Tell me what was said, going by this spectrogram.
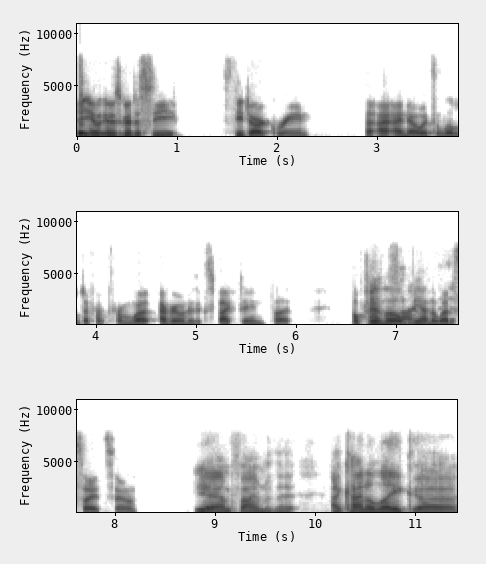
it, it was good to see see dark green. I, I, know it's a little different from what everyone was expecting, but hopefully I'm they'll be on the website it. soon. Yeah, I'm fine with it. I kind of like uh,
